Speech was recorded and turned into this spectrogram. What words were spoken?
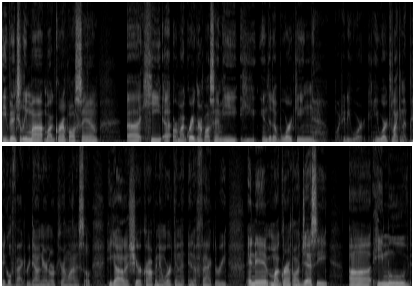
eventually my my grandpa Sam uh he uh, or my great grandpa Sam he he ended up working did he work? He worked like in a pickle factory down there in North Carolina. So he got of sharecropping and worked in a, a factory. And then my grandpa Jesse, uh, he moved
